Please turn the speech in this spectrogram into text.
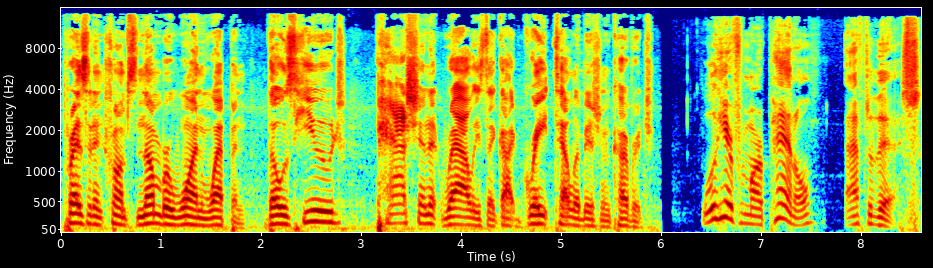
President Trump's number one weapon: those huge, passionate rallies that got great television coverage. We'll hear from our panel after this.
